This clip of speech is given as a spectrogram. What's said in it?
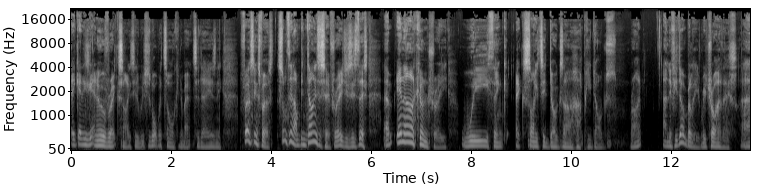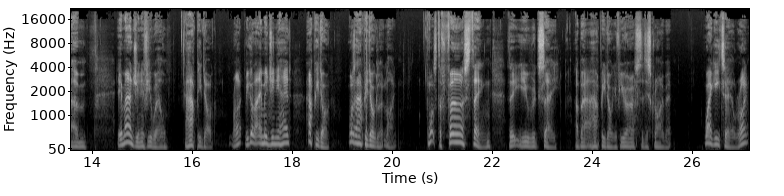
again he's getting overexcited, which is what we're talking about today, isn't he? First things first, something I've been dying to say for ages is this: um, in our country, we think excited dogs are happy dogs, right? And if you don't believe me, try this. Um, Imagine, if you will, a happy dog, right? You got that image in your head? Happy dog. What does a happy dog look like? What's the first thing that you would say about a happy dog if you were asked to describe it? Waggy tail, right?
